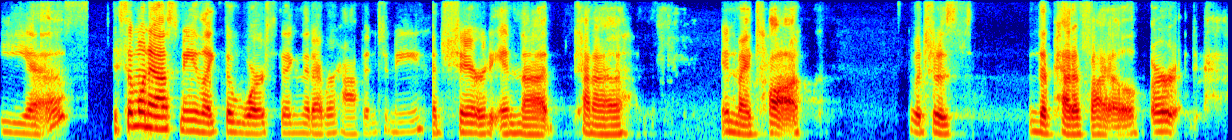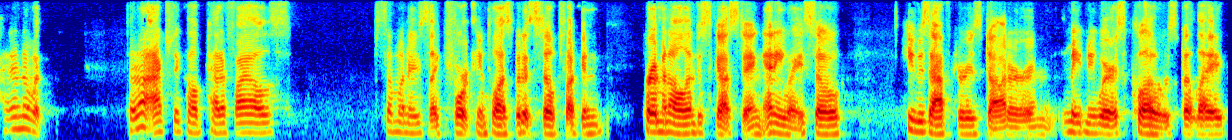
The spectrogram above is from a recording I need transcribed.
yes. Someone asked me like the worst thing that ever happened to me, I'd shared in that kind of in my talk, which was the pedophile, or I don't know what they're not actually called pedophiles. Someone who's like 14 plus, but it's still fucking criminal and disgusting. Anyway, so he was after his daughter and made me wear his clothes, but like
